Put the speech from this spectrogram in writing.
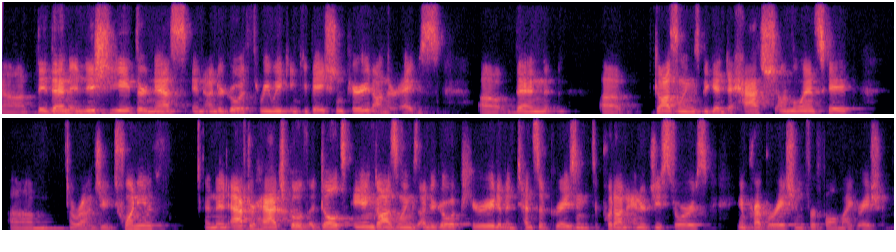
Uh, they then initiate their nests and undergo a three-week incubation period on their eggs. Uh, then uh, goslings begin to hatch on the landscape um, around June 20th. And then after hatch, both adults and goslings undergo a period of intensive grazing to put on energy stores in preparation for fall migration.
